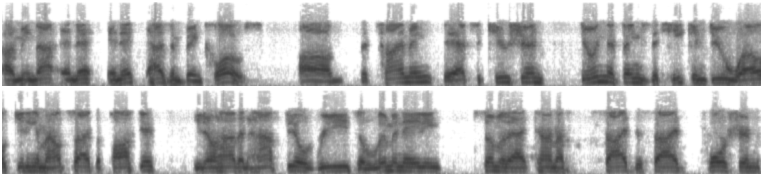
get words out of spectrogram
I mean that and it and it hasn't been close. Um, the timing, the execution, doing the things that he can do well, getting him outside the pocket, you know, having half field reads, eliminating some of that kind of side to side portion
